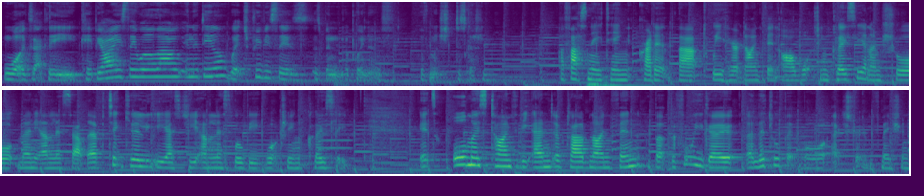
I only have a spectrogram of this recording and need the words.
what exactly KPIs they will allow in a deal, which previously has, has been a point of, of much discussion. A fascinating credit that we here at 9fin are watching closely, and I'm sure many analysts out there, particularly ESG analysts, will be watching closely. It's almost time for the end of Cloud9 Fin, but before you go, a little bit more extra information.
